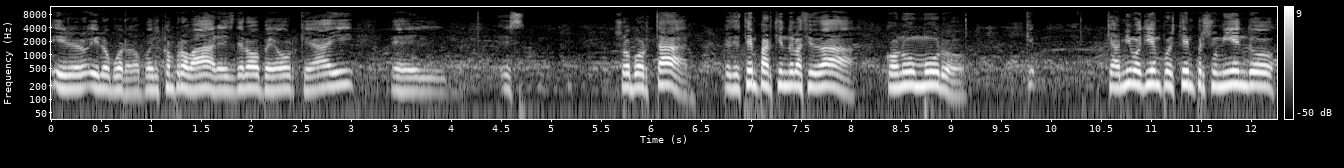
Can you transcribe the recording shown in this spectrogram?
Y, lo- bueno, lo podéis comprobar, es de lo peor que hay. Es soportar que se estén partiendo la ciudad con un muro, que al mismo tiempo estén presumiendo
